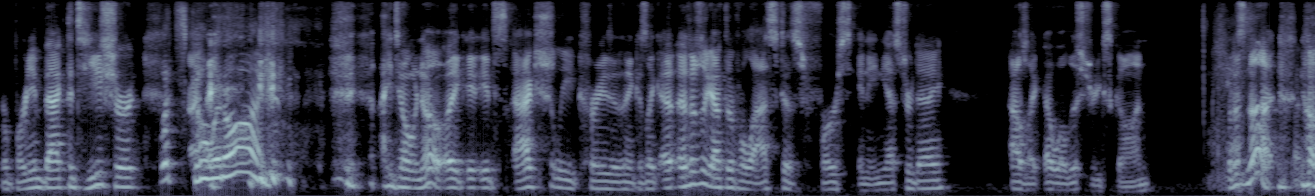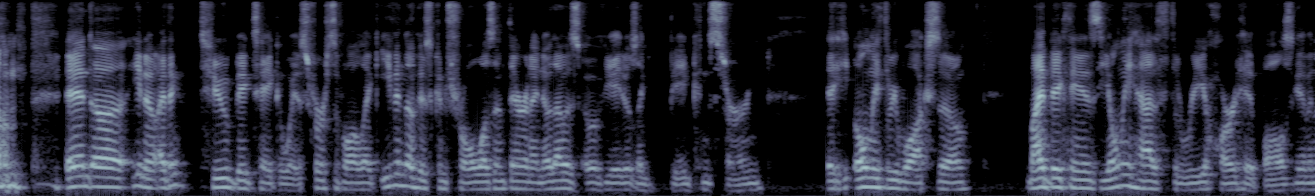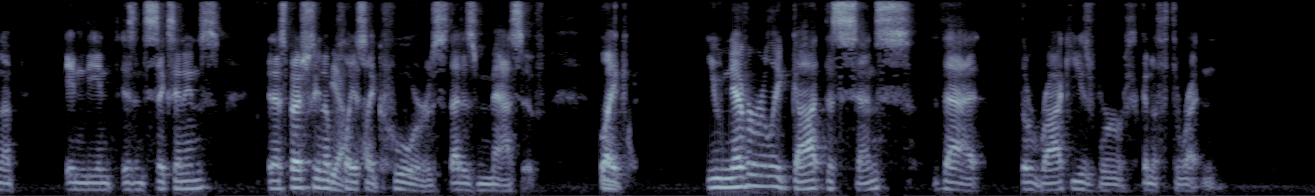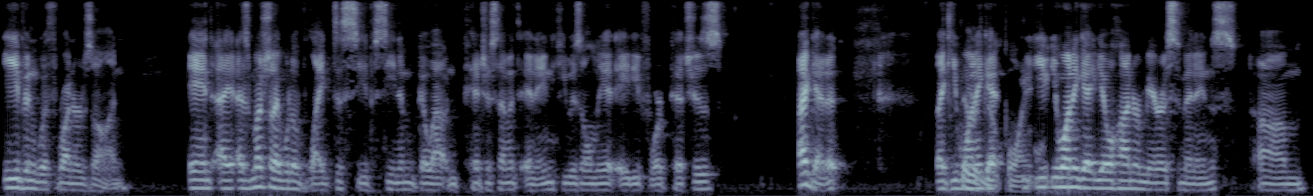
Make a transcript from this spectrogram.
we're bringing back the T-shirt. What's going on? I don't know. Like it, it's actually crazy to think because, like, especially after Velasquez's first inning yesterday, I was like, "Oh well, this streak's gone," but it's not. Um, and uh, you know, I think two big takeaways. First of all, like even though his control wasn't there, and I know that was Oviedo's like big concern, he only three walks though. My big thing is he only had three hard hit balls given up in the is in six innings, and especially in a Yeah. place like Coors, that is massive. Like you never really got the sense that the Rockies were going to threaten, even with runners on. And I, as much as I would have liked to see have seen him go out and pitch a seventh inning, he was only at 84 pitches. I get it. Like you want to get point. you, you want to get Yohan Ramirez some innings. Um,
